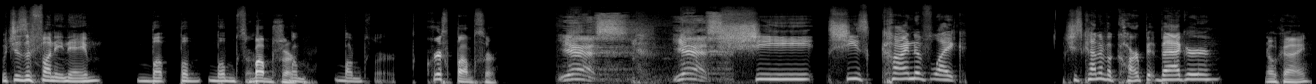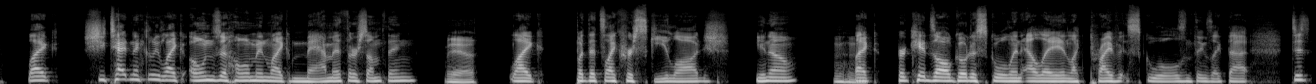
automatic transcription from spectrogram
which is a funny name. Bub, bub, bubser. Bubser. Bub- bubser. Chris bubser. Yes. Yes. she she's kind of like she's kind of a carpetbagger. Okay. Like she technically like owns a home in like mammoth or something. Yeah. Like but that's like her ski lodge you know? Mhm. like her kids all go to school in la in like private schools and things like that. Just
